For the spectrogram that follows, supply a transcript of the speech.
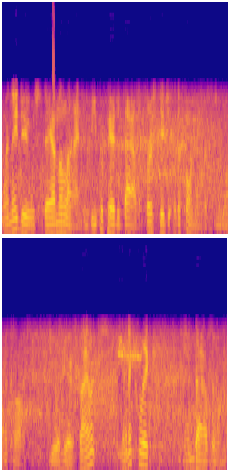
When they do, stay on the line and be prepared to dial the first digit of the phone number you want to call. You will hear a silence, then a click, then dial tone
